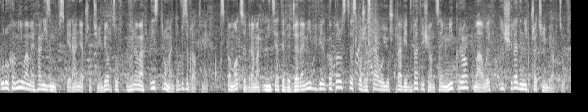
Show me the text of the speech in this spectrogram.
uruchomiła mechanizm wspierania przedsiębiorców w ramach instrumentów zwrotnych. Z pomocy w ramach inicjatywy Jeremy w Wielkopolsce skorzystało już prawie 2000 mikro, małych i średnich przedsiębiorców.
